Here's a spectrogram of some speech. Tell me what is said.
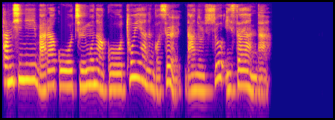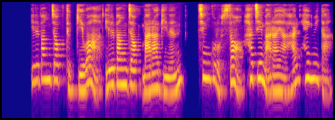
당신이 말하고 질문하고 토의하는 것을 나눌 수 있어야 한다. 일방적 듣기와 일방적 말하기는 친구로서 하지 말아야 할 행위다.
